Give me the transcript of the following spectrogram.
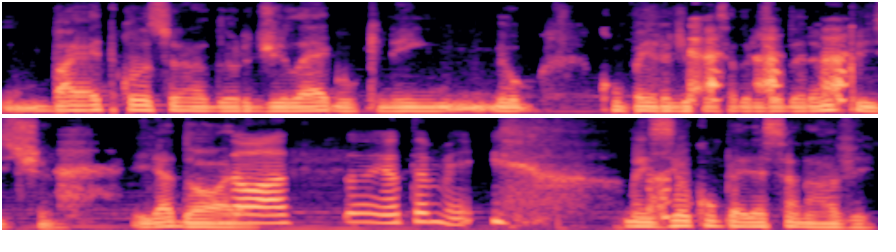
baita colecionador de Lego, que nem meu companheiro de pensador de Alderan, o Christian. Ele adora. Nossa, eu também. Mas eu compraria essa nave,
